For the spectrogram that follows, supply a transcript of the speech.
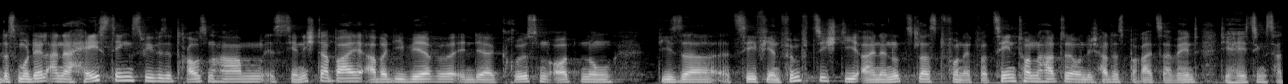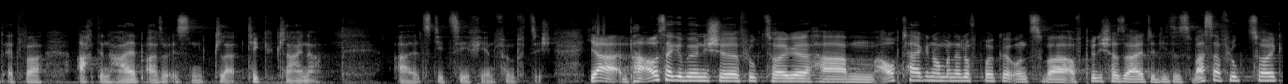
das Modell einer Hastings, wie wir sie draußen haben, ist hier nicht dabei, aber die wäre in der Größenordnung dieser äh, C54, die eine Nutzlast von etwa 10 Tonnen hatte. Und ich hatte es bereits erwähnt, die Hastings hat etwa 8,5, also ist ein Tick kleiner als die C54. Ja, ein paar außergewöhnliche Flugzeuge haben auch teilgenommen an der Luftbrücke und zwar auf britischer Seite dieses Wasserflugzeug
